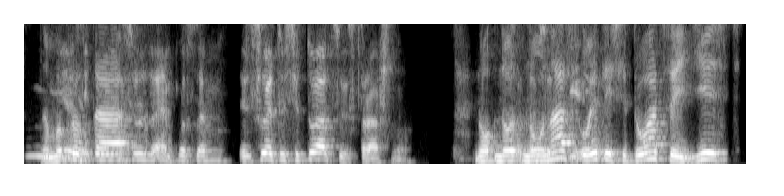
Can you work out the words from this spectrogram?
но мы Нет, просто... Не осуждаем, просто рисуем эту ситуацию страшную. Но, но, но у нас, у этой ситуации есть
